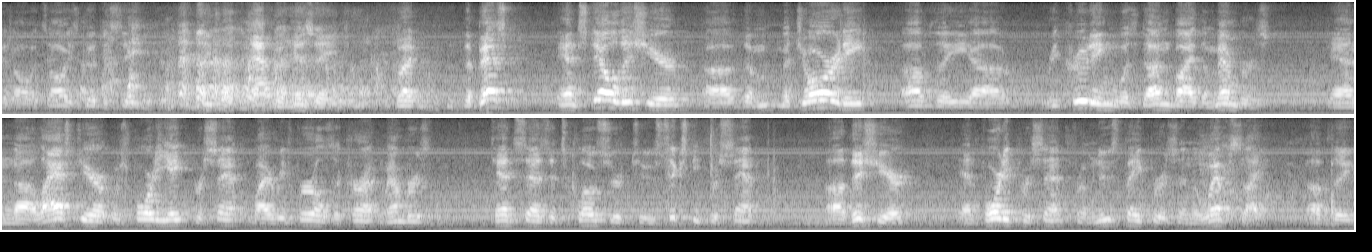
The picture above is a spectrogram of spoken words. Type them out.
you know, it's always good to see people of his age. But the best, and still this year, uh, the majority of the uh, recruiting was done by the members. And uh, last year it was 48% by referrals of current members. Ted says it's closer to 60% uh, this year and 40% from newspapers and the website of the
